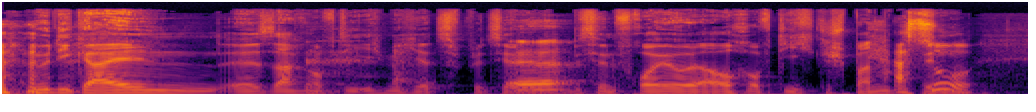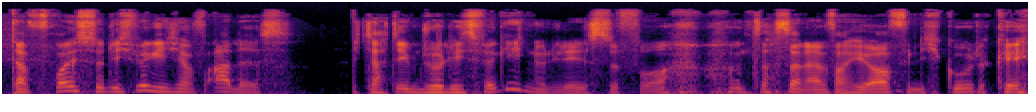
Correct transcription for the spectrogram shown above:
nur die geilen äh, Sachen, auf die ich mich jetzt speziell Ja. ein bisschen freue oder auch auf die ich gespannt Ach so, bin. da freust du dich wirklich auf alles. Ich dachte eben, du liest wirklich nur die Liste vor und sagst dann einfach, ja, finde ich gut, okay.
